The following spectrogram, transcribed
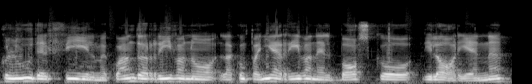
clou del film, quando arrivano, la compagnia arriva nel bosco di Lorien,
